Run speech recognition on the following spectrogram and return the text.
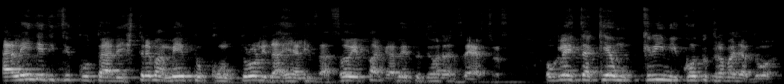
além de dificultar extremamente o controle da realização e pagamento de horas extras. O Gleito aqui é um crime contra o trabalhador,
